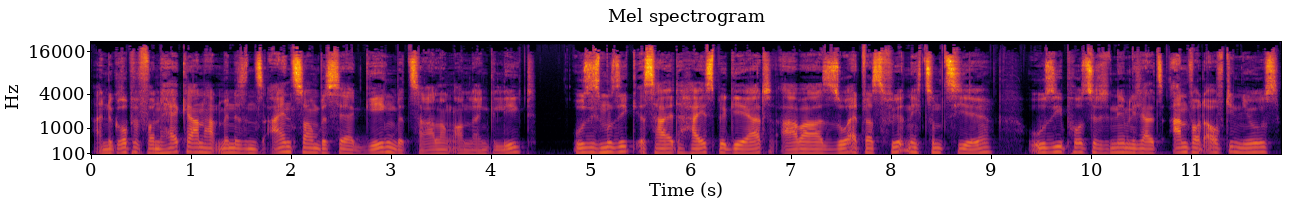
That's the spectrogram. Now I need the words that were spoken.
Eine Gruppe von Hackern hat mindestens einen Song bisher gegen Bezahlung online geleakt. Usis Musik ist halt heiß begehrt, aber so etwas führt nicht zum Ziel. Uzi postete nämlich als Antwort auf die News,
